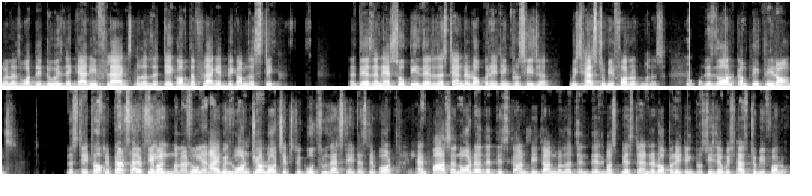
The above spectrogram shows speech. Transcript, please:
Mullahs, what they do is they carry flags. Mullahs, they take off the flag, it becomes a stick. And there's an SOP, there is a standard operating procedure which has to be followed, Mullahs. This is all completely wrong. The status report are is given. saying, So I will want your lordships to go through that status report and pass an order that this can't be done, Mullahs, and there must be a standard operating procedure which has to be followed.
